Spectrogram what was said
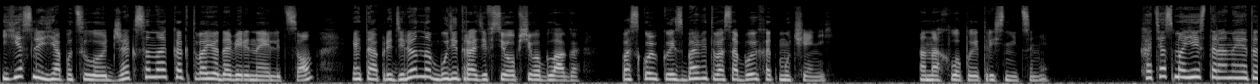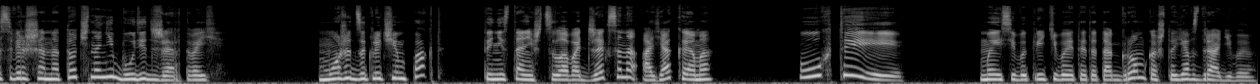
Если я поцелую Джексона как твое доверенное лицо, это определенно будет ради всеобщего блага, поскольку избавит вас обоих от мучений. Она хлопает ресницами. Хотя с моей стороны это совершенно точно не будет жертвой. Может, заключим пакт? Ты не станешь целовать Джексона, а я Кэма». «Ух ты!» Мэйси выкрикивает это так громко, что я вздрагиваю.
